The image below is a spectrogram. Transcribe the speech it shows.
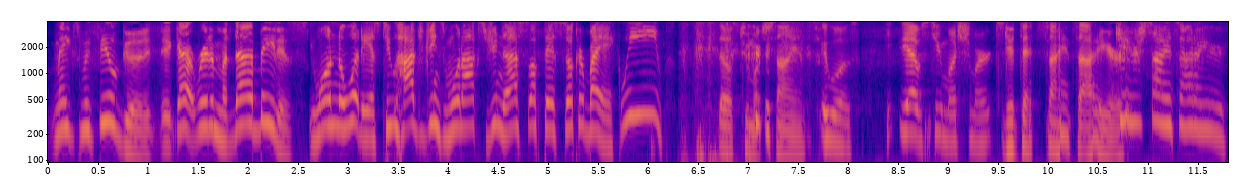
makes me feel good. It, it got rid of my diabetes. You want to know what? It has two hydrogens and one oxygen. And I suck that sucker back. Wee. That was too much science. It was. Yeah, it was too much smarts. Get that science out of here. Get your science out of here.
